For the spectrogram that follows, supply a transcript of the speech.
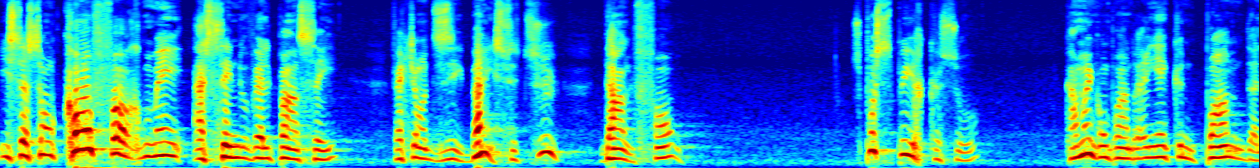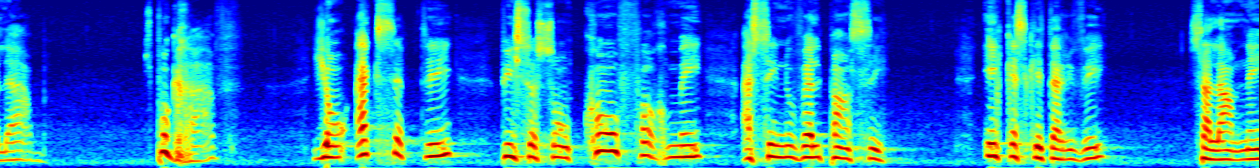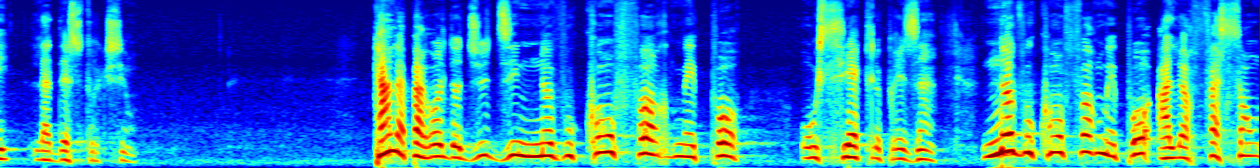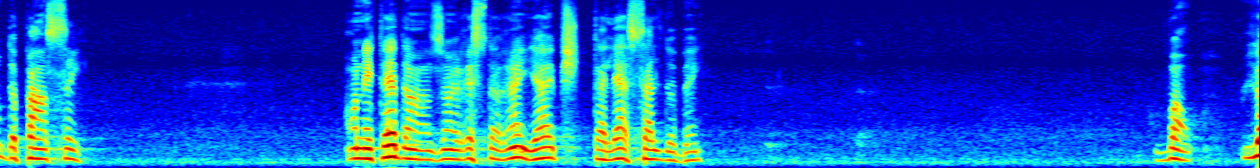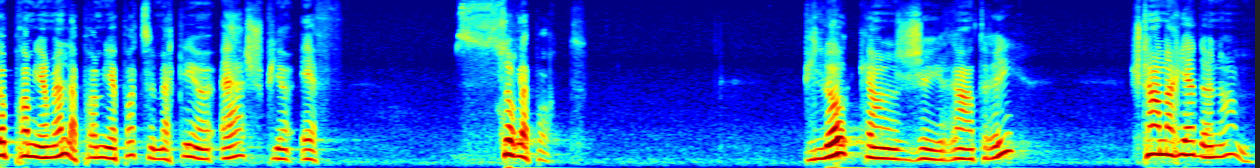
Ils se sont conformés à ces nouvelles pensées. Fait qu'ils ont dit, ben, sais-tu, dans le fond, c'est pas si pire que ça. Comment ils ne rien qu'une pomme de l'arbre? C'est pas grave. Ils ont accepté, puis ils se sont conformés à ces nouvelles pensées. Et qu'est-ce qui est arrivé? Ça l'a amené la destruction. Quand la parole de Dieu dit ne vous conformez pas au siècle présent, ne vous conformez pas à leur façon de penser. On était dans un restaurant hier, puis je suis allée à la salle de bain. Bon, là, premièrement, la première porte, c'est marqué un H puis un F sur la porte. Puis là, quand j'ai rentré, j'étais en arrière d'un homme.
